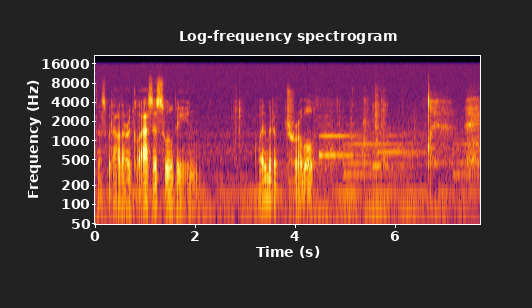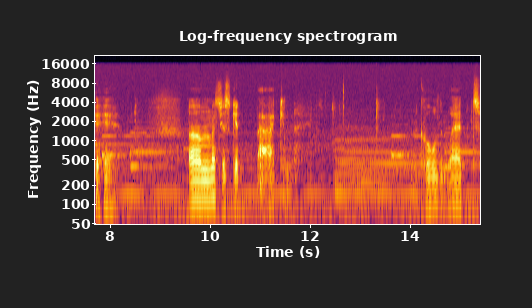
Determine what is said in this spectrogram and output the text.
because without our glasses we'll be in quite a bit of trouble. um, let's just get back and cold and wet.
